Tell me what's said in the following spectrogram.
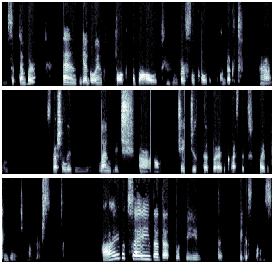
in September. And we are going to talk about universal code of conduct, um, especially the language um, changes that were requested by the community members. I would say that that would be the biggest ones.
